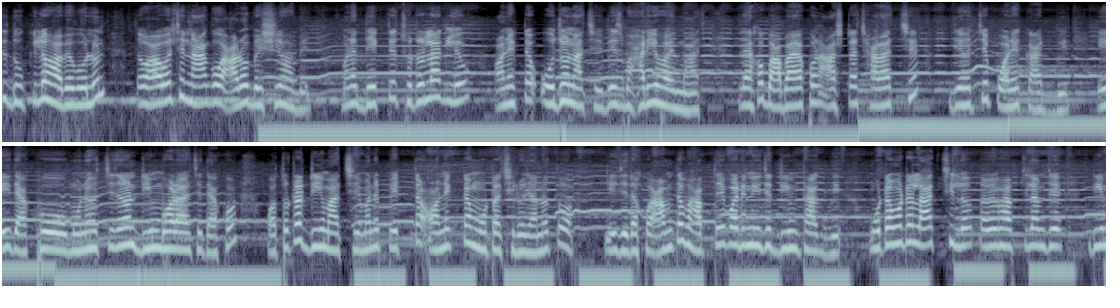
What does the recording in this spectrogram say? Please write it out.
যে দু কিলো হবে বলুন। তো বাবা বলছে, না গো আরও বেশি হবে। মানে দেখতে ছোট লাগলেও অনেকটা ওজন আছে, বেশ ভারী হয় মাছ। দেখো, বাবা এখন আঁশটা ছাড়াচ্ছে যে হচ্ছে পরে কাটবে। এই দেখো, মনে হচ্ছে যেন ডিম ভরা আছে। দেখো, কতটা ডিম আছে মানে পেটটা অনেকটা মোটা ছিল, জানো তো? এই যে দেখো, আমি তো ভাবতেই পারিনি যে ডিম থাকবে। মোটা মোটা লাগছিল, তবে ভাবছিলাম যে ডিম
